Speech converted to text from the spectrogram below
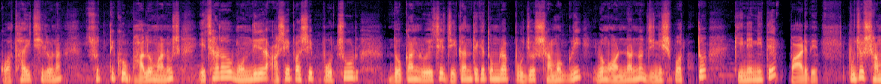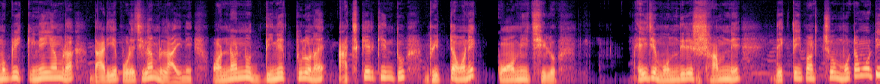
কথাই ছিল না। সত্যি খুব ভালো মানুষ। এছাড়াও মন্দিরের আশেপাশে প্রচুর দোকান রয়েছে যেখান থেকে তোমরা পুজোর সামগ্রী এবং অন্যান্য জিনিসপত্র কিনে নিতে পারবে। পুজোর সামগ্রী কিনেই আমরা দাঁড়িয়ে পড়েছিলাম লাইনে। অন্যান্য দিনের তুলনায় আজকের কিন্তু ভিড়টা অনেক কমই ছিল। এই যে মন্দিরের সামনে দেখতেই পাচ্ছ মোটামুটি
